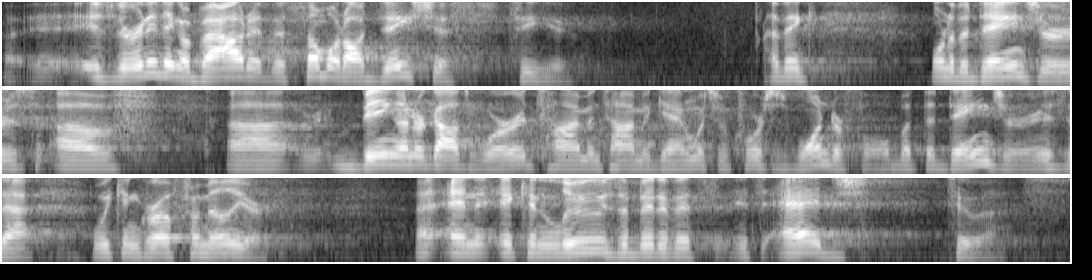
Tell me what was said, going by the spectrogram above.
Uh, is there anything about it that's somewhat audacious to you? I think one of the dangers of uh, being under God's word time and time again, which of course is wonderful, but the danger is that we can grow familiar and it can lose a bit of its, its edge to us.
